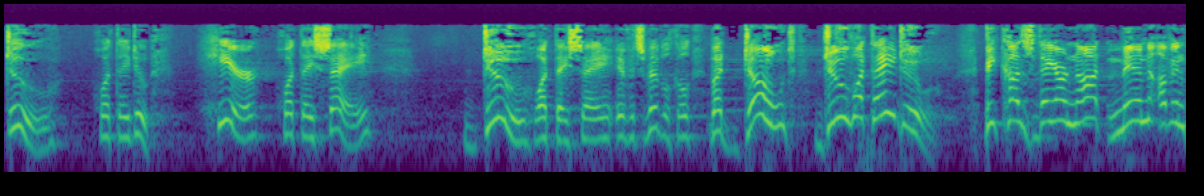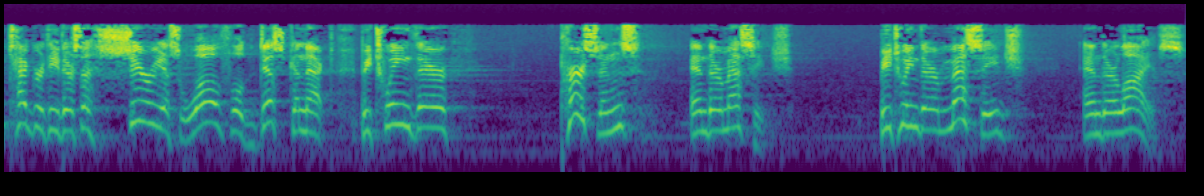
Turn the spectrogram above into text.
do what they do. Hear what they say. Do what they say if it's biblical, but don't do what they do. Because they are not men of integrity. There's a serious, woeful disconnect between their persons and their message. Between their message and their lives.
